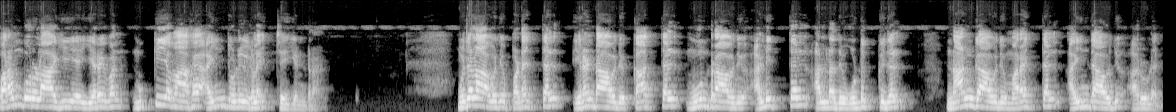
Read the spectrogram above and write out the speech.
பரம்பொருளாகிய இறைவன் முக்கியமாக ஐந்தொழில்களை செய்கின்றான். முதலாவது படைத்தல் இரண்டாவது காத்தல் மூன்றாவது அழித்தல் அல்லது ஒடுக்குதல் நான்காவது மறைத்தல் ஐந்தாவது அருளல்.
